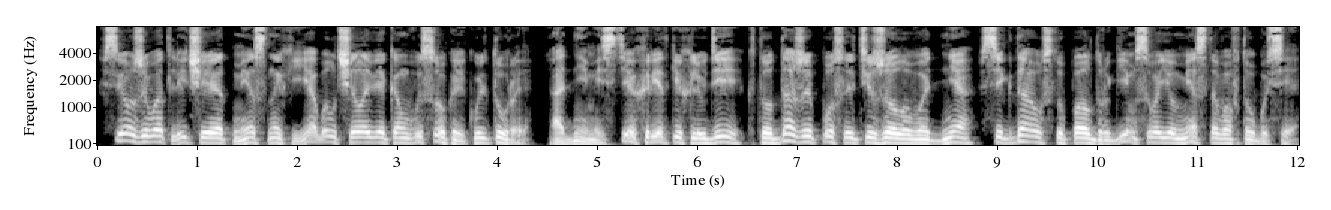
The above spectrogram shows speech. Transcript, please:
Все же, в отличие от местных, я был человеком высокой культуры, одним из тех редких людей, кто даже после тяжелого дня всегда уступал другим свое место в автобусе.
